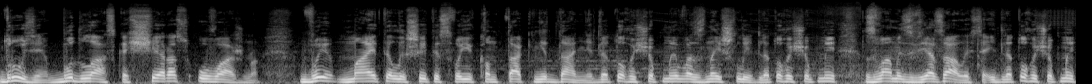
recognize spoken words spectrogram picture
Друзі, будь ласка, ще раз уважно. Ви маєте лишити свої контактні дані для того, щоб ми вас знайшли, для того, щоб ми з вами зв'язалися, і для того, щоб ми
